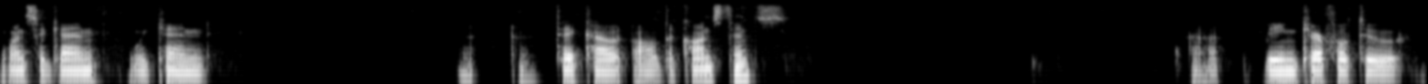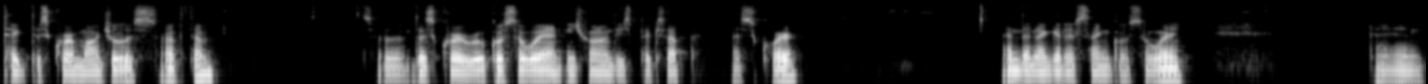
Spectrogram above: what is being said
Once again, we can take out all the constants. Uh, being careful to take the square modulus of them. So the square root goes away and each one of these picks up a square. And the negative sign goes away. And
